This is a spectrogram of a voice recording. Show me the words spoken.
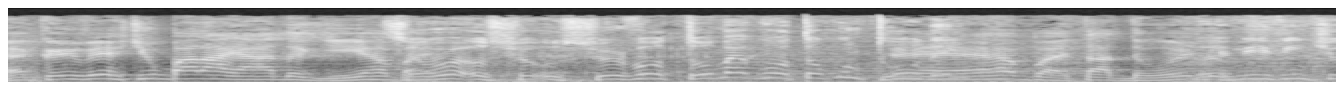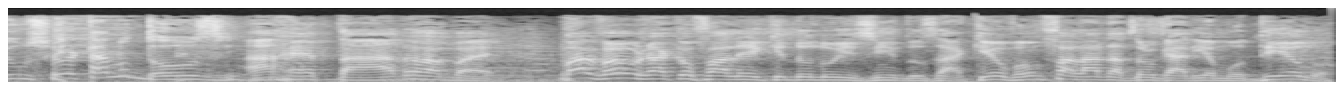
É que eu investi o baralhado aqui, rapaz. O senhor, o, senhor, o senhor voltou, mas voltou com tudo, é, hein? É, rapaz, tá doido. 2021 o senhor tá no 12. Arretado, rapaz. Mas vamos, já que eu falei aqui do Luizinho do Zaqueu, vamos falar da drogaria modelo.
